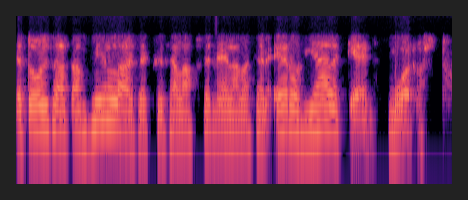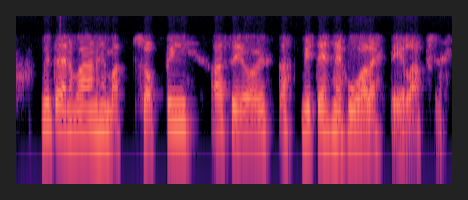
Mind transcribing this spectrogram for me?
ja toisaalta millaiseksi se lapsen elämä sen eron jälkeen muodostuu. Miten vanhemmat sopii asioista, miten he huolehtii lapsesta.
